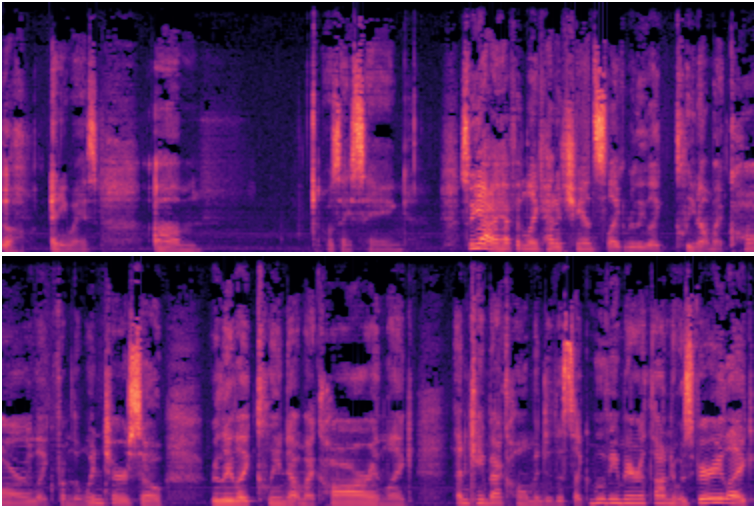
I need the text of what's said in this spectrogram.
ugh. Anyways, um, was I saying? So yeah, I haven't like had a chance to like really like clean out my car like from the winter. So really like cleaned out my car and like then came back home and did this like movie marathon. It was very like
